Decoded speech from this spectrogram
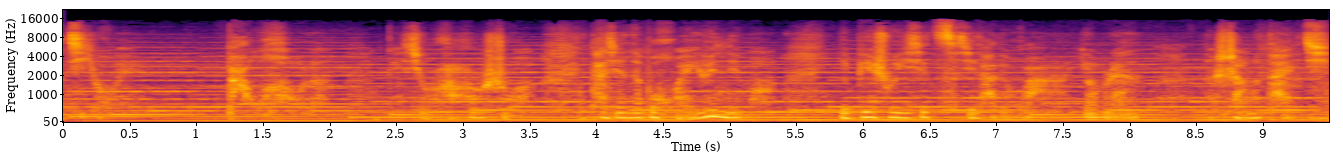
机会，把握好了，跟秀好好说。她现在不怀孕呢吗？也别说一些刺激她的话，要不然能伤了胎气。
